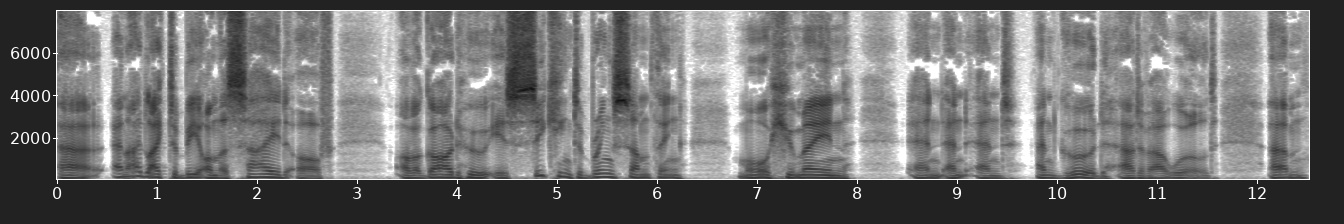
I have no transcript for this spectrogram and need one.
uh, and I'd like to be on the side of of a God who is seeking to bring something more humane and and and and good out of our world. Um,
